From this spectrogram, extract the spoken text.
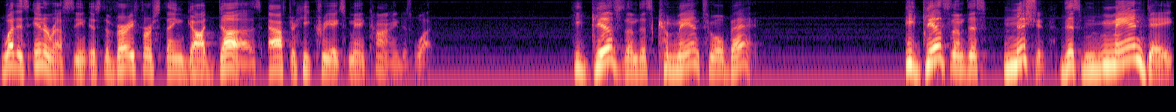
what is interesting is the very first thing God does after he creates mankind is what? He gives them this command to obey. He gives them this mission, this mandate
